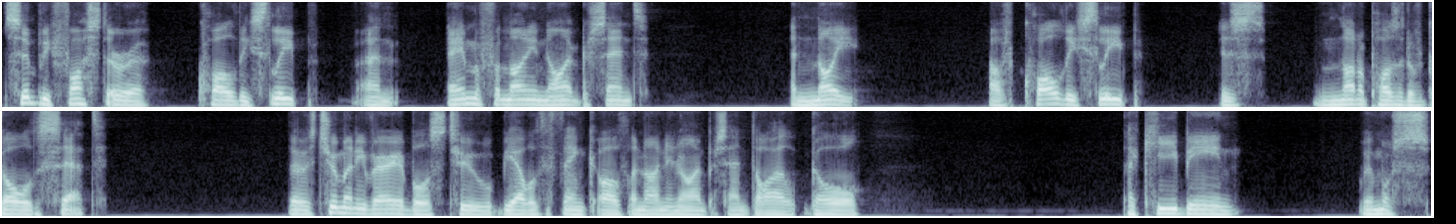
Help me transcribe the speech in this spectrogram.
simply foster a quality sleep and aiming for 99% a night of quality sleep is not a positive goal to set there's too many variables to be able to think of a 99% dial goal. The key being we must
